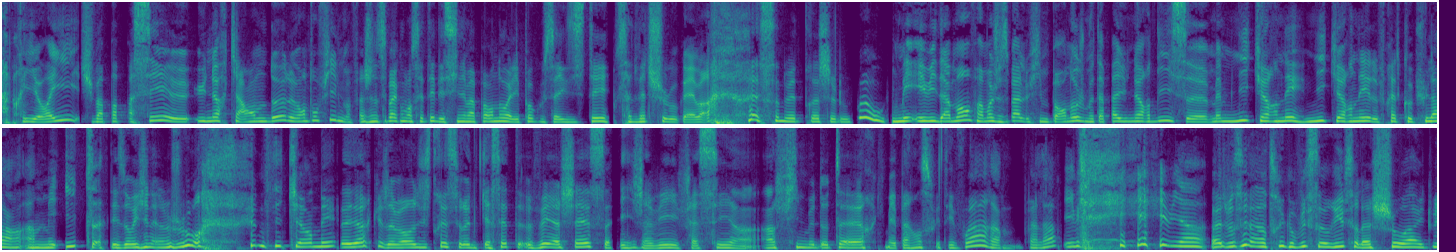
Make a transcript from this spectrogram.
a priori, tu vas pas passer euh, 1h42 devant ton film. Enfin, je ne sais pas comment c'était les cinémas porno à l'époque où ça existait. Ça devait être chelou quand même. hein. ça devait être très chelou. Mais évidemment, enfin moi je sais pas, le film porno, je me tape pas 1h10, euh, même ni cœur né, ni cœur né de Fred Coppola, hein, un de mes hits des origines d'un jour. ni cœur né. D'ailleurs que j'avais enregistré sur une cassette VHS et j'avais effacé un, un film d'auteur que mes parents souhaitez voir. Voilà. Et bien, eh bien ouais, je me souviens d'un truc en plus horrible sur la Shoah et tout,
